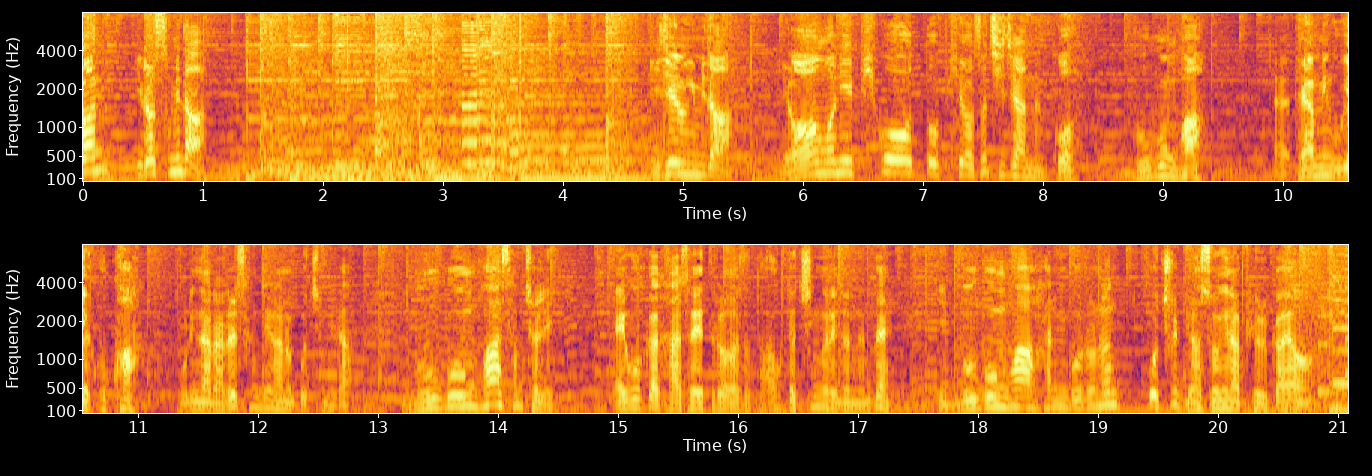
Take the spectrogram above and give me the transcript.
그건 이렇습니다. 이재용입니다. 영원히 피고 또 피어서 지지 않는 꽃 무궁화 대한민국의 국화 우리나라를 상징하는 꽃입니다. 무궁화 삼천리 애국가 가사에 들어가서 더욱더 친근해졌는데 이 무궁화 한 그루는 꽃을 몇 송이나 피울까요?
